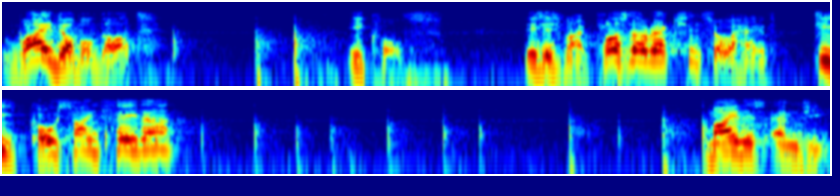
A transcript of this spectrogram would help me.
y double dot equals. This is my plus direction, so I have t cosine theta minus mg.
